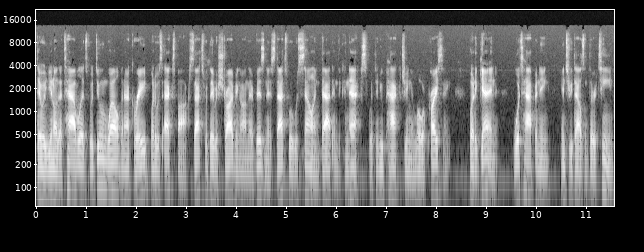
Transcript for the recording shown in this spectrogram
They were, you know, the tablets were doing well, but not great. But it was Xbox. That's what they were striving on their business. That's what was selling. That and the Kinects with the new packaging and lower pricing. But again, what's happening in 2013?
